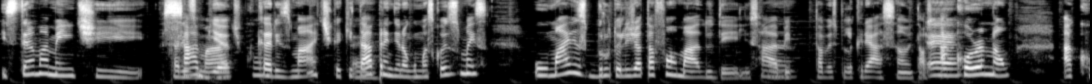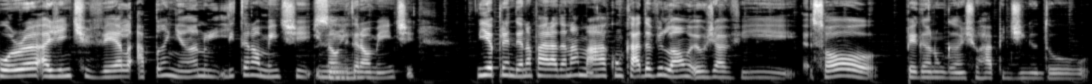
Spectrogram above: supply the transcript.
extremamente sábia, carismática, que É. tá aprendendo algumas coisas, mas o mais bruto ele já tá formado dele, sabe? Talvez pela criação e tal. É. A Korra não. A Korra, a gente vê ela apanhando, literalmente e não Sim. literalmente, e aprendendo a parada na marra com cada vilão. Eu já vi, só pegando um gancho rapidinho do,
